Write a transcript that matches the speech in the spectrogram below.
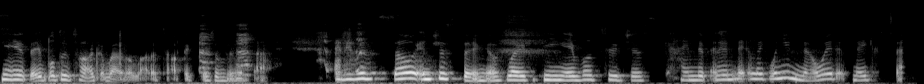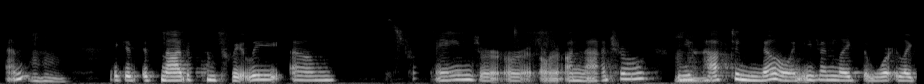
he is able to talk about a lot of topics or something like that. And it was so interesting of like being able to just kind of and it, like when you know it, it makes sense. Mm-hmm. Like it, it's not completely um, strange or, or, or unnatural. Mm-hmm. You have to know, and even like the word like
